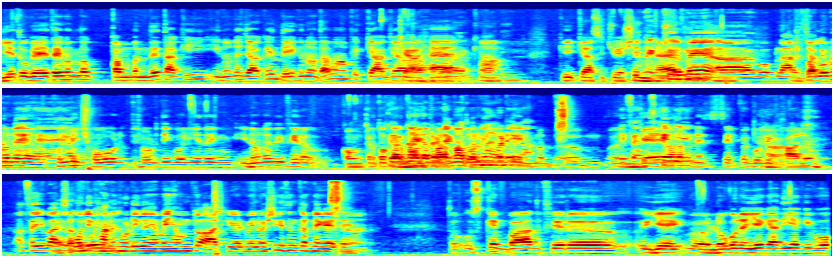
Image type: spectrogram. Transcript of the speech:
ये तो गए थे मतलब कम बंदे ताकि इन्होंने जाके देखना था वहाँ पे क्या क्या, क्या है है, क्या हाँ कि क्या सिचुएशन है Actual में, आ, वो और जब वाले उन्होंने खुली छोड़ छोड़ दी गोलियाँ तो इन, इन्होंने भी फिर काउंटर तो करना है जब मरना तो थोड़ी करना ना ही है, पड़ेगा। गए के और लिए। अपने सिर पे गोली हाँ। खा लो हाँ, सही बात है तो गोली खाने थोड़ी गए हैं भाई हम तो आज की डेट में इन्वेस्टिगेशन करने गए थे हाँ। तो उसके बाद फिर ये लोगों ने ये कह दिया कि वो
